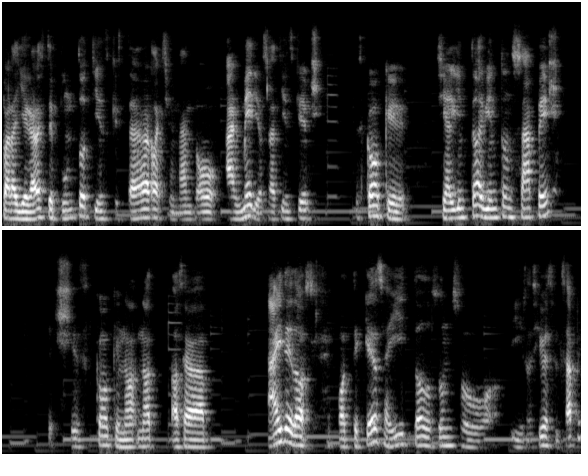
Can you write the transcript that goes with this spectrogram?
para llegar a este punto tienes que estar reaccionando al medio, o sea, tienes que, es como que si alguien avienta un zape, es como que no, no, o sea, hay de dos, o te quedas ahí todo sonso y recibes el zape,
